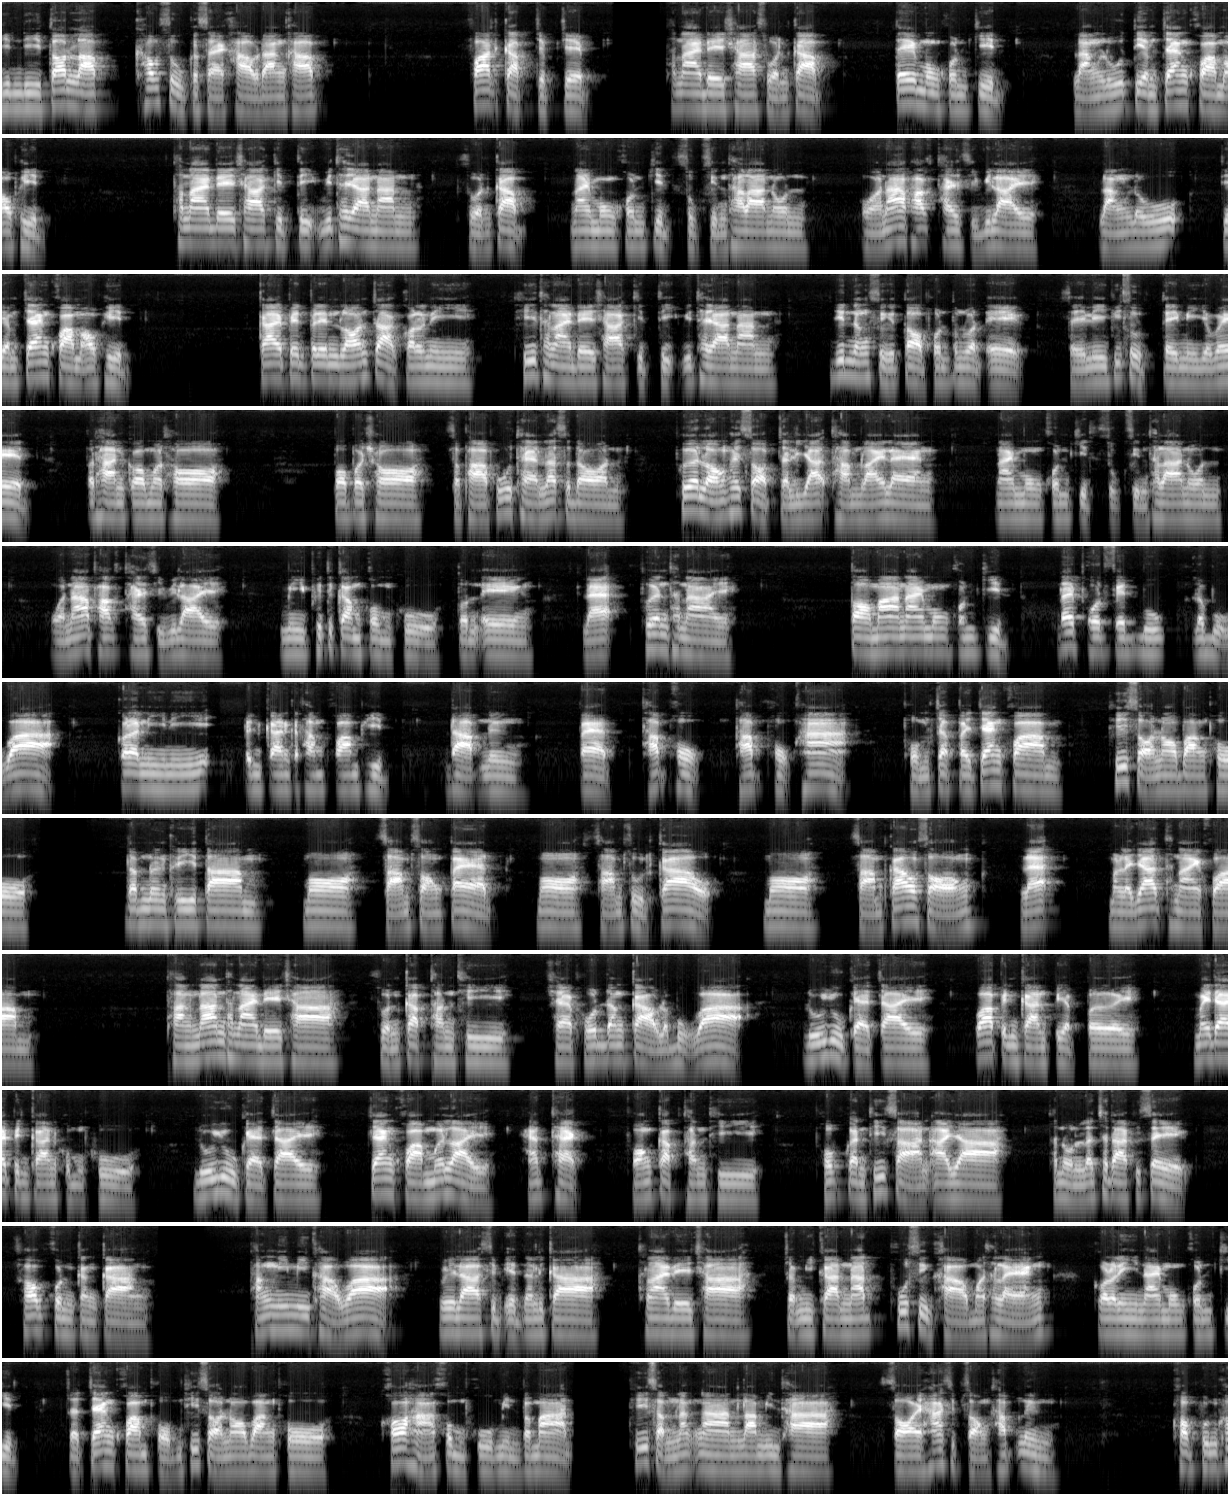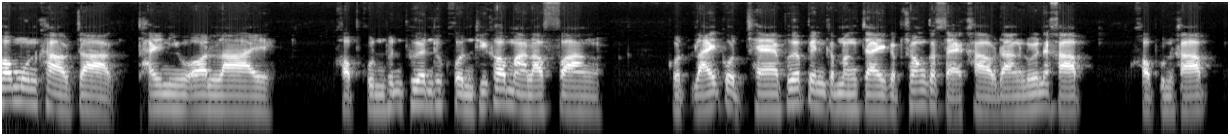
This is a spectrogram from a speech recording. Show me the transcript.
ยินดีต้อนรับเข้าสู่กระแสข่าวดังครับ ฟาดกลับเจ็บๆ ทนายเดชาสวนกลับ เต้มงคลกิจ หลังรู้เตรียมแจ้งความเอาผิด ทนายเดชากิติวิทยานันท์สวนกับนายมงคลกิจสุขสินธารานนท์หัวหน้าพักไทยศรีวิไลหลังรู้เตรียมแจ้งความเอาผิด กลายเป็นประเด็นร้อนจากกรณีที่ทนายเดชากิติวิทยานันท์ยื่นหนังสือต่อพลตำรวจเอก เสรีพิสุทธิ์เตมียเวทประธานกมท ปปช สภาผู้แทนราษฎร เพื่อร้องให้สอบจริยธรรมร้ายแรง นายมงคลกิจสุขสินธารานนท์หัวหน้าพักไทยศรีวิไลมีพฤติกรรมข่มขู่ตนเอง และเพื่อนทนาย ต่อมานายมงคลกิจได้โพสต์เฟซบุ๊กระบุว่า กรณีนี้เป็นการกระทำความผิด ดาบหนึ่งแปดทับหกทับหกห้าผมจะไปแจ้งความที่สอนอบางโพดำเนินคดีตามมสามสองแปด มสามศูนย์เก้ามสามเก้าสองและมารยาททนายความ ทางด้านทนายเดชา สวนกลับทันที แชร์โพสต์ดังกล่าวระบุว่า รู้อยู่แก่ใจว่าเป็นการเปรียบเปย ไม่ได้เป็นการข่มขู่รู้อยู่แก่ใจ แจ้งความเมื่อไหร่แฮชแท็กฟ้องกลับทันที พบกันที่ศาลอาญา ถนนรัชดาพิเศษชอบคนกลางๆ ทั้งนี้มีข่าวว่า เวลา 11นาฬิกาทนายเดชา จะมีการนัดผู้สื่อข่าวมาแถลง กรณีนายมงคลกิจ จะแจ้งความผมที่สอนอบางโพ ข้อหาข่มขู่หมิ่นประมาท ที่สำนักงานรามอินทราซอย 52 ทับหนึ่งขอบคุณข้อมูลข่าวจากไทยนิวออนไลน์ ขอบคุณเพื่อนๆทุกคนที่เข้ามารับฟัง กดไลค์กดแชร์เพื่อเป็นกำลังใจกับช่องกระแสข่าวดังด้วยนะครับ ขอบคุณครับ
